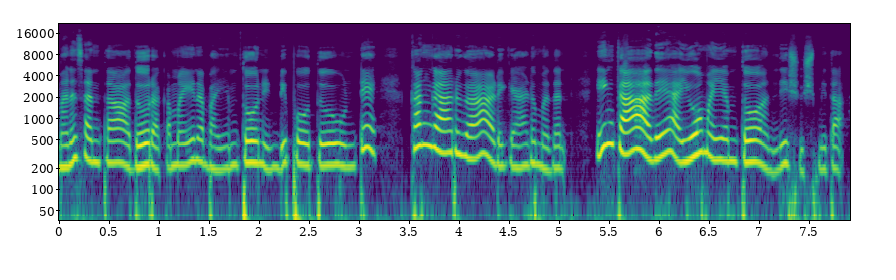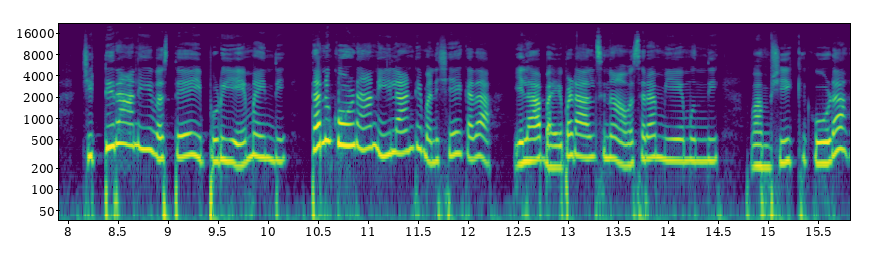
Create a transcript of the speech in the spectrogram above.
మనసంతా అదో రకమైన భయంతో నిండిపోతూ ఉంటే కంగారుగా అడిగాడు మదన్. ఇంకా అదే అయోమయంతో అంది సుష్మిత. చిట్టిరాణి వస్తే ఇప్పుడు ఏమైంది? తను కూడా నీలాంటి మనిషే కదా. ఇలా భయపడాల్సిన అవసరం ఏముంది? వంశీకి కూడా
